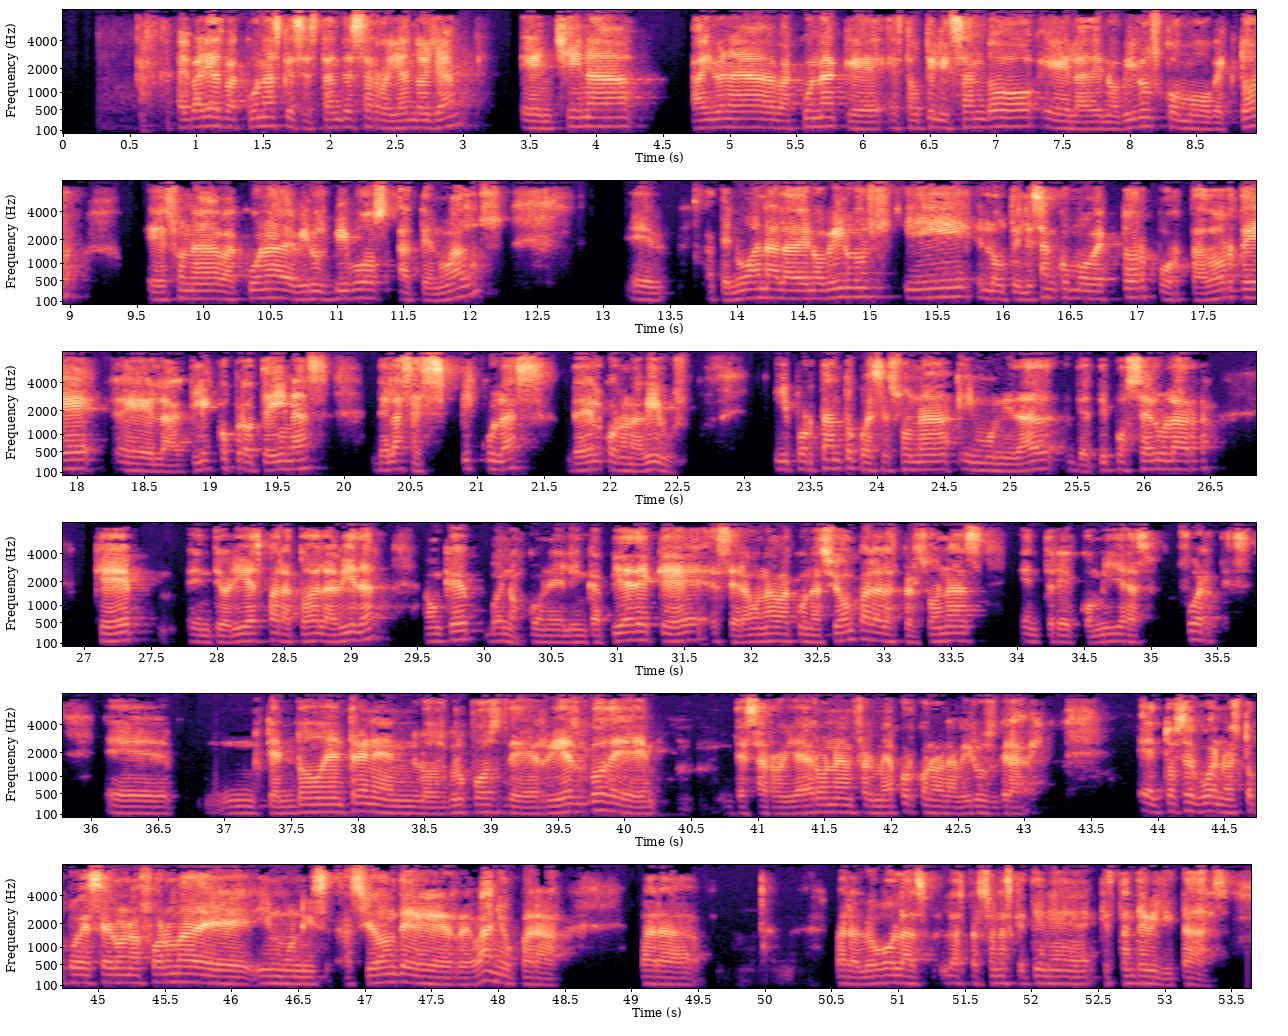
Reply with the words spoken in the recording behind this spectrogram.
Hay varias vacunas que se están desarrollando ya. En China hay una vacuna que está utilizando el adenovirus como vector. Es una vacuna de virus vivos atenuados. Eh, atenúan al adenovirus y lo utilizan como vector portador de eh, las glicoproteínas de las espículas del coronavirus. Y por tanto, pues es una inmunidad de tipo celular que en teoría es para toda la vida, aunque, bueno, con el hincapié de que será una vacunación para las personas, entre comillas, fuertes, eh, que no entren en los grupos de riesgo de, desarrollar una enfermedad por coronavirus grave. Entonces, bueno, esto puede ser una forma de inmunización de rebaño para, para, para luego las, las personas que, tiene, que están debilitadas.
